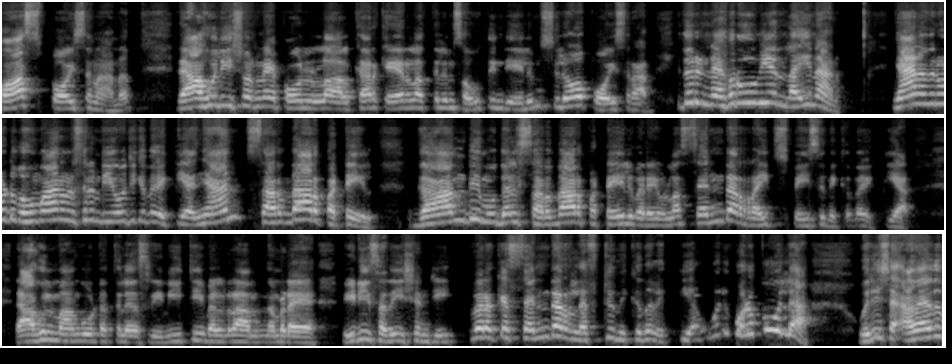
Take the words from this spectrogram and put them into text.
ഫാസ്റ്റ് പോയിസൺ ആണ്. രാഹുൽ ഈശ്വറിനെ പോലുള്ള ആൾക്കാർ കേരളത്തിലും സൗത്ത് ഇന്ത്യയിലും സ്ലോ പോയിസൺ ആണ്. ഇതൊരു നെഹ്റൂവിയൻ ലൈനാണ് ഞാൻ അതിനോട് ബഹുമാന മത്സരം വിയോജിക്കുന്ന വ്യക്തിയാണ് ഞാൻ സർദാർ പട്ടേൽ ഗാന്ധി മുതൽ സർദാർ പട്ടേൽ വരെയുള്ള സെന്റർ റൈറ്റ് സ്പേസിൽ നിൽക്കുന്ന വ്യക്തിയാണ് രാഹുൽ മാങ്കൂട്ടത്തിൽ ശ്രീ വി ടി ബൽറാം നമ്മുടെ വി ഡി സതീശൻ ജി ഇവരൊക്കെ സെന്റർ ലെഫ്റ്റ് നിൽക്കുന്ന വ്യക്തിയാണ് ഒരു കുഴപ്പമില്ല ഒരു അതായത്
